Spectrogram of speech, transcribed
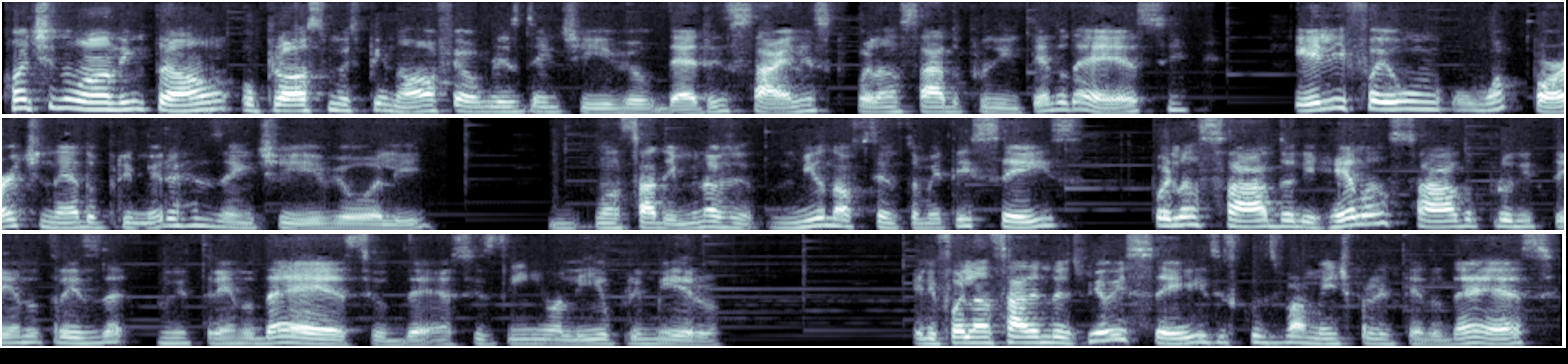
Continuando então, o próximo spin-off é o Resident Evil Dead in Silence, que foi lançado para o Nintendo DS. Ele foi um, um aporte né, do primeiro Resident Evil ali, lançado em 1996 foi lançado, ele relançado para o Nintendo 3 Nintendo DS, o DSzinho ali, o primeiro. Ele foi lançado em 2006, exclusivamente para Nintendo DS,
